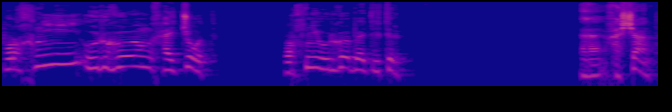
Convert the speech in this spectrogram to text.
бурхны өргөөн хажууд бурхны өргөө байдаг тэр хашаанд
